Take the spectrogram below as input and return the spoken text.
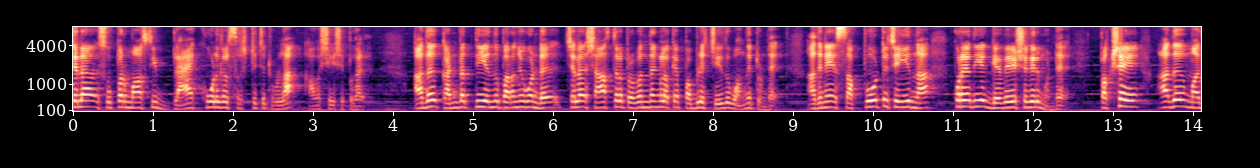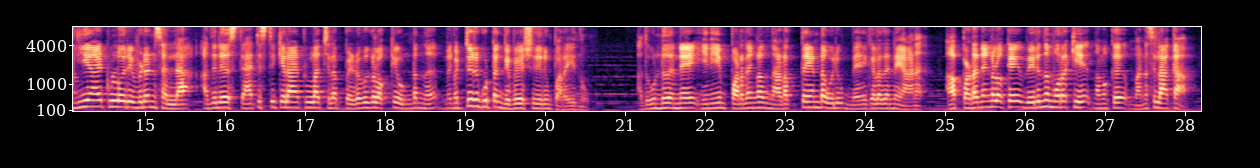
ചില സൂപ്പർ മാസി ബ്ലാക്ക് ഹോളുകൾ സൃഷ്ടിച്ചിട്ടുള്ള അവശേഷിപ്പുകൾ. അത് കണ്ടെത്തി എന്ന് പറഞ്ഞുകൊണ്ട് ചില ശാസ്ത്ര പ്രബന്ധങ്ങളൊക്കെ പബ്ലിഷ് ചെയ്തു വന്നിട്ടുണ്ട്. അതിനെ സപ്പോർട്ട് ചെയ്യുന്ന കുറേയധികം ഗവേഷകരുമുണ്ട്. പക്ഷേ അത് മതിയായിട്ടുള്ള ഒരു എവിഡൻസ് അല്ല. അതിൽ സ്റ്റാറ്റിസ്റ്റിക്കലായിട്ടുള്ള ചില പിഴവുകളൊക്കെ ഉണ്ടെന്ന് മറ്റൊരു കൂട്ടം ഗവേഷകരും പറയുന്നു. അതുകൊണ്ട് തന്നെ ഇനിയും പഠനങ്ങൾ നടത്തേണ്ട ഒരു മേഖല തന്നെയാണ്. ആ പഠനങ്ങളൊക്കെ വരുന്ന മുറയ്ക്ക് നമുക്ക് മനസ്സിലാക്കാം.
